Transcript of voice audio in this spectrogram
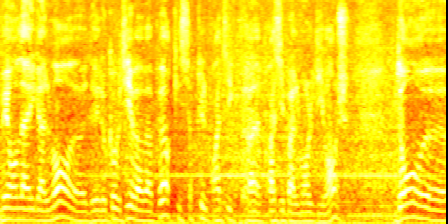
Mais on a également euh, des locomotives à vapeur qui circulent euh, principalement le dimanche, dont euh,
